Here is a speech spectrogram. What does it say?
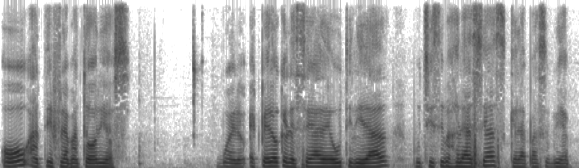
o antiinflamatorios. Bueno, espero que les sea de utilidad. Muchísimas gracias. Que la pasen bien.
